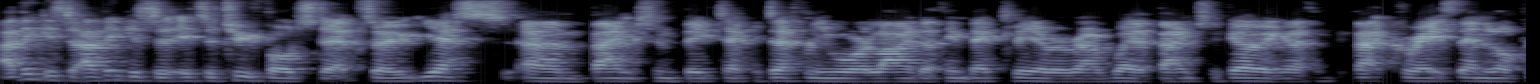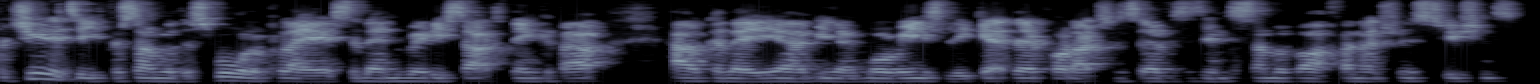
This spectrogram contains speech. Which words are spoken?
I think it's I think it's a, it's a twofold step. So yes, um, banks and big tech are definitely more aligned. I think they're clear around where banks are going. And I think that creates then an opportunity for some of the smaller players to then really start to think about how can they um, you know more easily get their products and services into some of our financial institutions.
